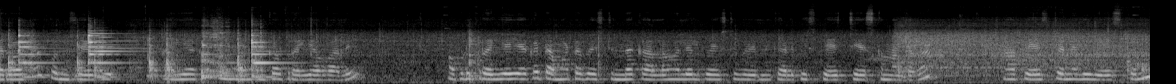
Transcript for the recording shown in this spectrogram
తర్వాత కొంచెంసేపు అయ్యాక కొంచెం ఇంకా ఫ్రై అవ్వాలి. అప్పుడు ఫ్రై అయ్యాక టమాటా పేస్ట్ ఇందాక అల్లం వెల్లుల్లి పేస్ట్ వీటిని కలిపి పేస్ట్ చేసుకున్నాం కదా. ఆ పేస్ట్ అనేది వేసుకొని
